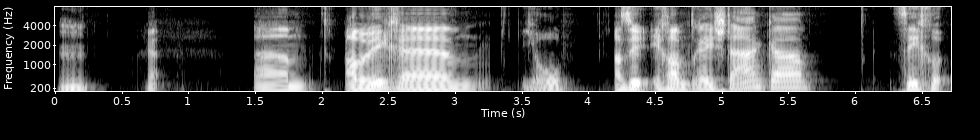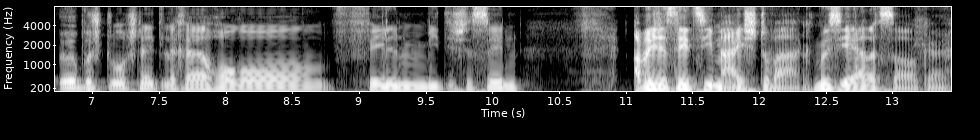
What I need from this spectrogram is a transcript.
Mhm. Ja. Ähm, aber wirklich, ähm, ja. Also ich, ich habe drei Sterne gegeben. Sicher überdurchschnittlicher Horrorfilm weitesten Sinn. Aber ist das jetzt sein Meisterwerk, muss ich ehrlich sagen.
